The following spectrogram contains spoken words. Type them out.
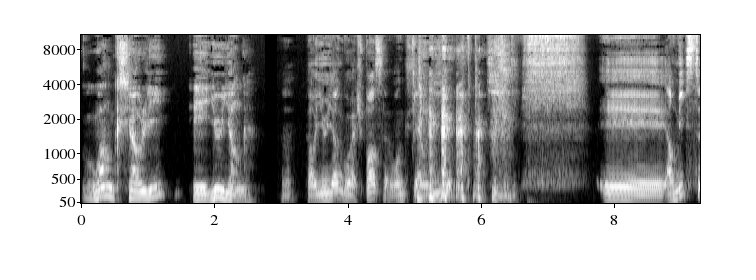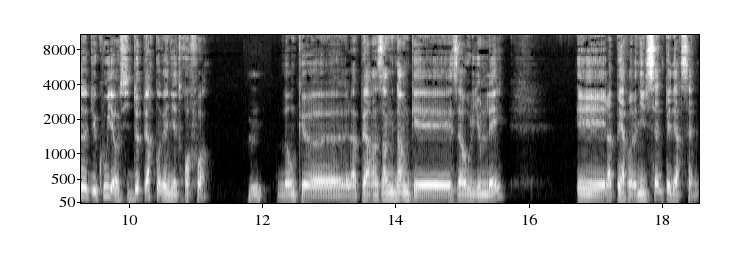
Wang Xiaoli et Yu Yang. Alors Yu Yang, ouais, je pense, Wang Xiaoli. Et en mixte, du coup, il y a aussi deux paires qui ont gagné trois fois. Hmm. Donc euh, la paire Zhang Dang et Zhao Yunlei et la paire Nielsen Pedersen.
